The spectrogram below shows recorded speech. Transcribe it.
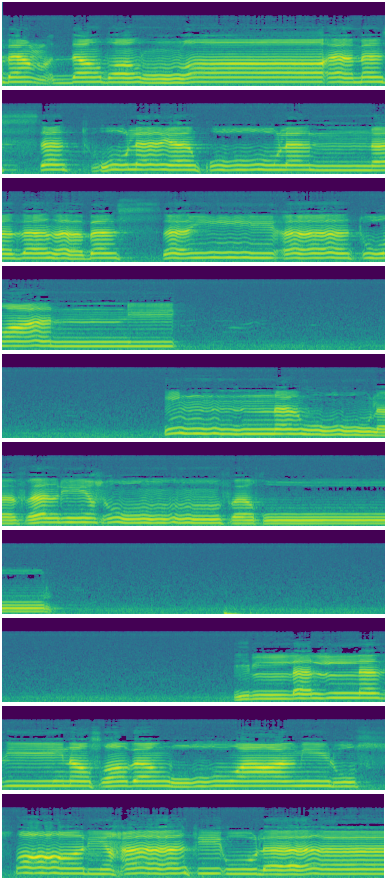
بعد ضراء مسته ليقولن ذهب السيئات عني. إنه لفرح فخور إلا الذين صبروا وعملوا الصالحات أولئك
